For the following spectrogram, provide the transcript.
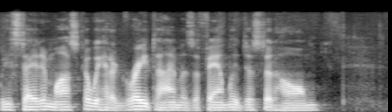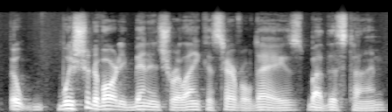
we stayed in Moscow. We had a great time as a family just at home. But we should have already been in Sri Lanka several days by this time.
